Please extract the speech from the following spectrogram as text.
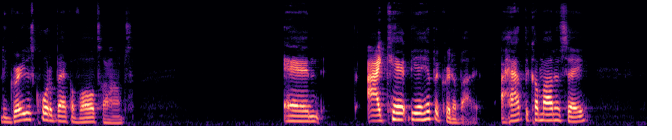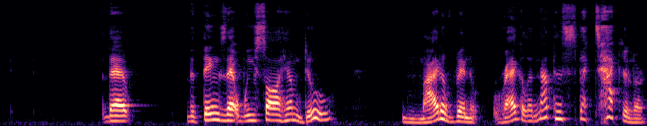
The greatest quarterback of all times. And I can't be a hypocrite about it. I have to come out and say that the things that we saw him do might have been regular, nothing spectacular,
